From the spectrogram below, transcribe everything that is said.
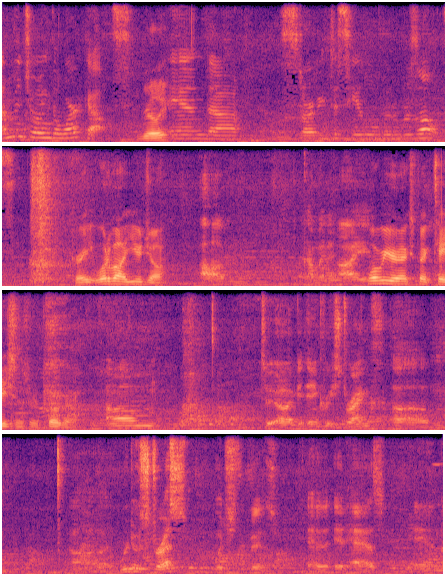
I'm enjoying the workouts Really? and uh, starting to see a little bit of results. Great. What about you, John? Um, coming, I What were your expectations for the program? um, to uh, get increased strength, um, uh, reduce stress, which is, it has, and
